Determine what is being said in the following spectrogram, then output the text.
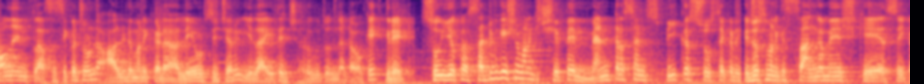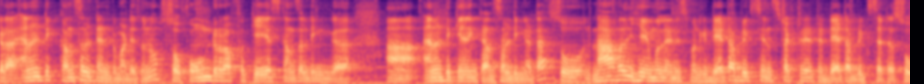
ఆన్లైన్ క్లాసెస్ ఇక్కడ చూడండి ఆల్రెడీ మనకి ఇక్కడ లేఅవుట్స్ ఇచ్చారు. ఇలా అయితే జరుగుతుందట ఓకే గ్రేట్ సో ఈ యొక్క సర్టిఫికేషన్ మనకి చెప్పే మెంటర్స్ అండ్ స్పీకర్స్ చూస్తే ఇక్కడ ఇది చూస్తే మనకి సంగమేష్ కేఎస్ ఇక్కడ అనలిటిక్ కన్సల్టెంట్ అనమాట ఇతను. So founder of KS consulting analytic consulting అట. సో నావల్ హేముల్ అనేసి మనకి డేటా బ్రిక్స్ ఇన్స్ట్రక్టర్ అట్ డేటా బ్రిక్స్ అట. సో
